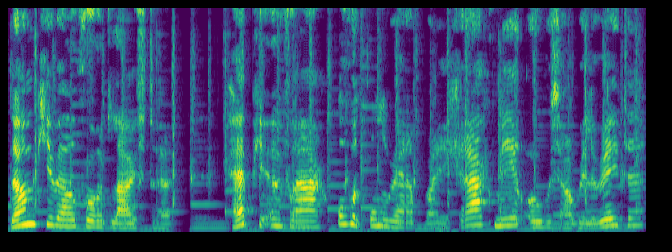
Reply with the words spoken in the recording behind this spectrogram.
dankjewel voor het luisteren. Heb je een vraag of een onderwerp waar je graag meer over zou willen weten?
